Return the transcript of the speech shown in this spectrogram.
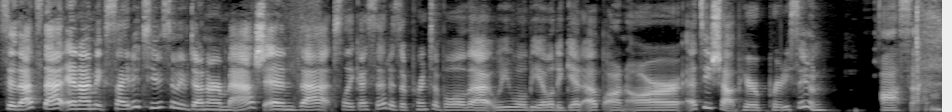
so that's that, and I'm excited too. So we've done our mash, and that, like I said, is a printable that we will be able to get up on our Etsy shop here pretty soon. Awesome.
